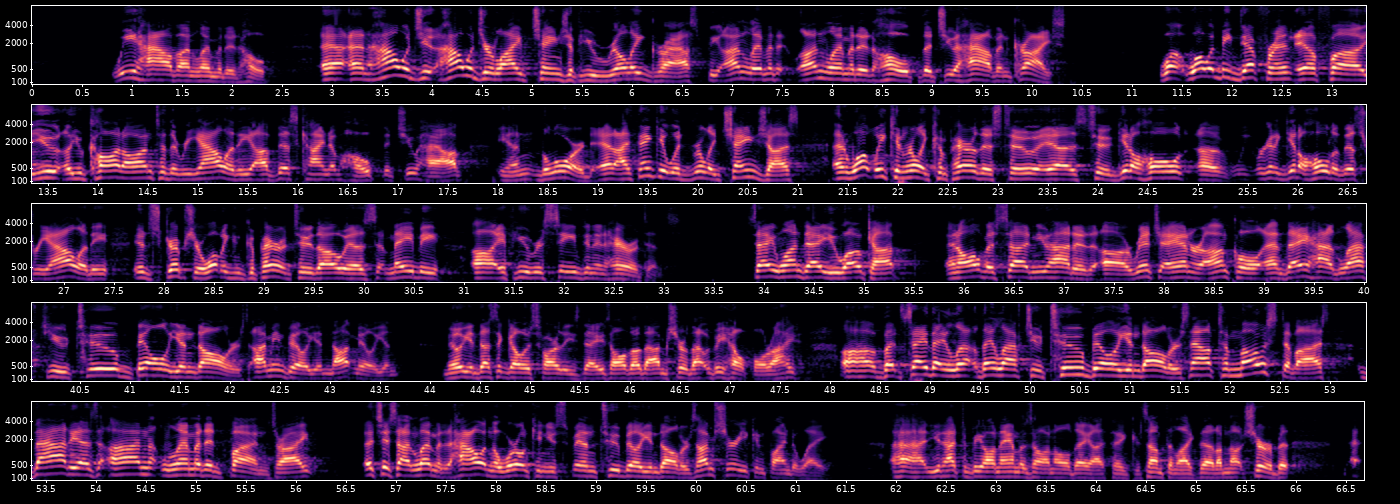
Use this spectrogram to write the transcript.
We have unlimited hope. And, and how, would you, how would your life change if you really grasp the unlimited, unlimited hope that you have in Christ? What, what would be different if uh, you, you caught on to the reality of this kind of hope that you have in the Lord? And I think it would really change us and what we can really compare this to is to get a hold, uh, we're going to get a hold of this reality in Scripture. What we can compare it to, though, is maybe uh, if you received an inheritance. Say one day you woke up and all of a sudden you had a, a rich aunt or uncle and they had left you $2 billion. I mean, billion, not million. Million doesn't go as far these days, although I'm sure that would be helpful, right? Uh, but say they, le- they left you $2 billion. Now, to most of us, that is unlimited funds, right? It's just unlimited. How in the world can you spend $2 billion? I'm sure you can find a way. Uh, you'd have to be on Amazon all day, I think, or something like that. I'm not sure. But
